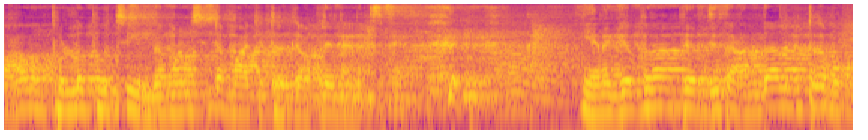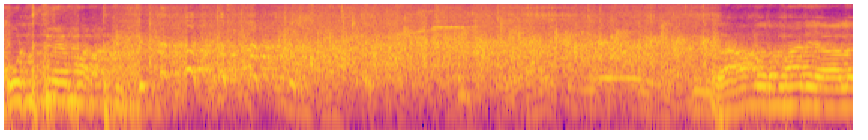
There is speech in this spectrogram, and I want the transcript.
பாவம் புள்ள பூச்சி இந்த மனுஷன்ட்ட மாட்டிகிட்டு இருக்கு அப்படின்னு நினச்சேன். எனக்கு எப்போ தான் தெரிஞ்சது அந்த ஆளுக்கிட்ட நம்ம கூட்டமே மாட்டேங்குது. ராமர் மாதிரி ஆளை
